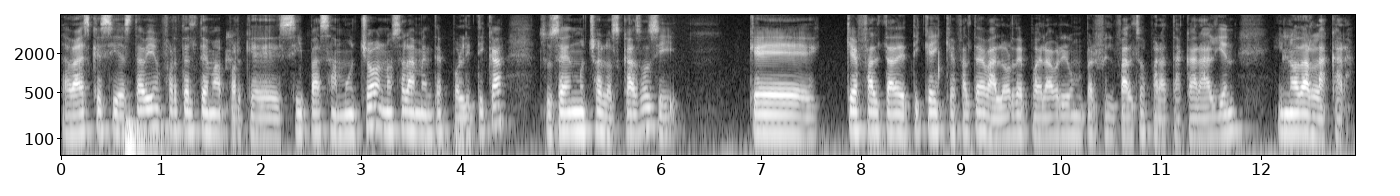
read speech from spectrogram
La verdad es que sí, está bien fuerte el tema porque sí pasa mucho, no solamente en política, suceden muchos los casos y qué, qué falta de ética y qué falta de valor de poder abrir un perfil falso para atacar a alguien y no dar la cara,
